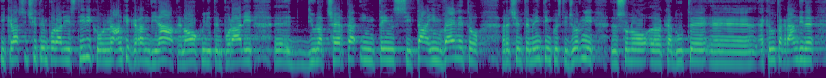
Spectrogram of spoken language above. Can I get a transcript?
i classici temporali estivi con anche grandinate, no? quindi temporali eh, di una certa intensità. In Veneto recentemente in questi giorni eh, sono eh, cadute, eh, è caduta grandine,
